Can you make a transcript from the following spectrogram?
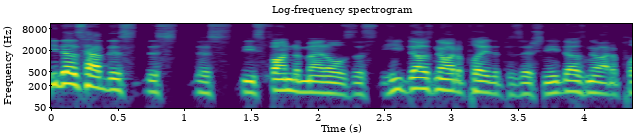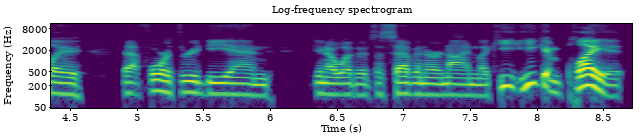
he does have this this this these fundamentals. This he does know how to play the position. He does know how to play that four three D end. You know whether it's a seven or a nine. Like he he can play it.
